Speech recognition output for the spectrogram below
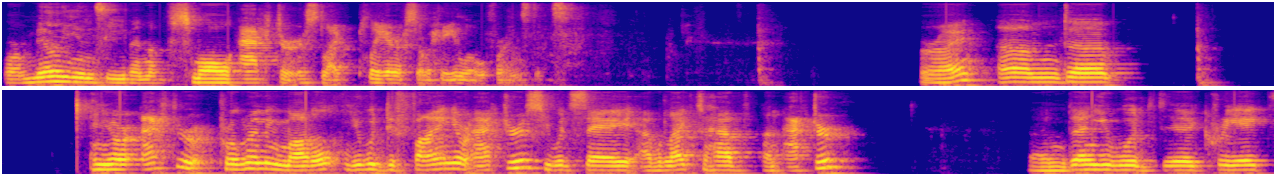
or millions even of small actors like players of Halo, for instance. All right, and uh, in your actor programming model, you would define your actors. You would say, I would like to have an actor. And then you would uh, create,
